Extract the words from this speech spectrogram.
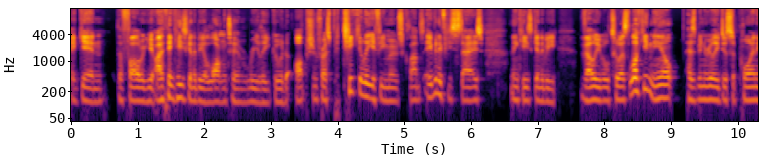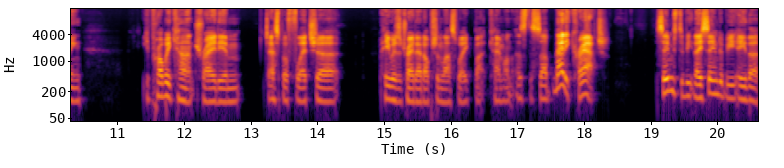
again the following year. I think he's going to be a long-term, really good option for us, particularly if he moves clubs. Even if he stays, I think he's going to be valuable to us. Lachie Neale has been really disappointing. You probably can't trade him. Jaspa Fletcher he was a trade out option last week, but came on as the sub. Matty Crouch seems to be they seem to be either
